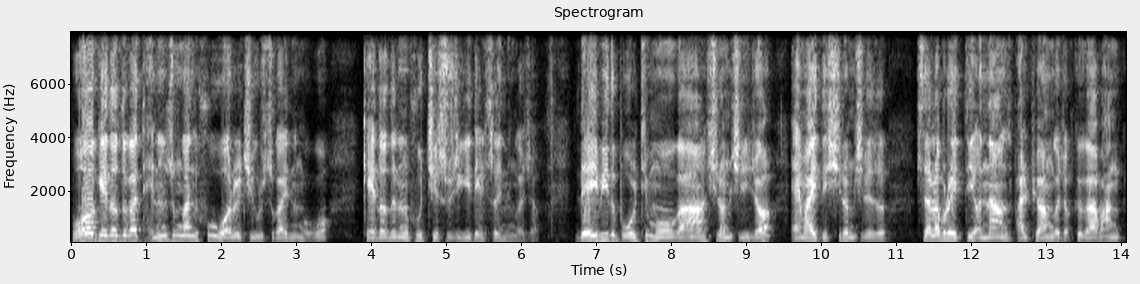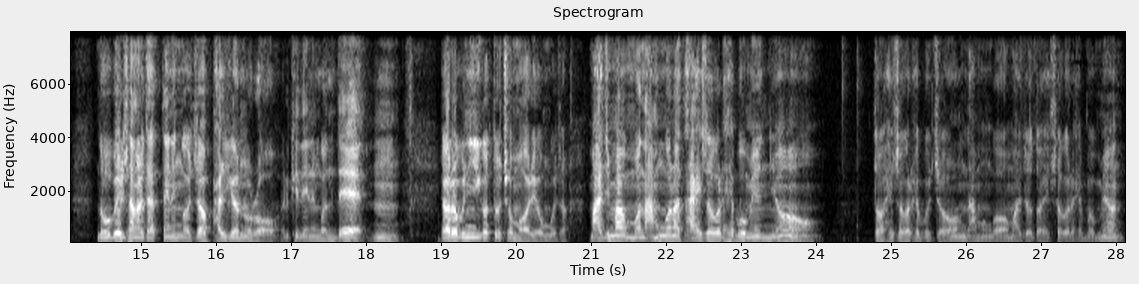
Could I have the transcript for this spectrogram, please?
워게더드가 되는 순간 후워를 지울 수가 있는 거고 게더드는 후치 수직이 될 수 있는 거죠. 데이비드 볼티모어가 실험실이죠. MIT 실험실에서 the Announce 발표한 거죠. 그가 방, 노벨상을 탔다는 거죠. 발견으로 이렇게 되는 건데 음, 여러분이 이것도 좀 어려운 거죠. 마지막 뭐 남은 거나 다 해석을 해보면요. 더 해석을 해보죠. 남은 거마저 더 해석을 해보면,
